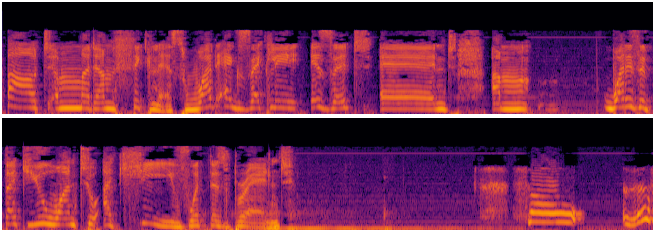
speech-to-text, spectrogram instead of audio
about um, Madame Thickness. What exactly is it? And, um, what is it that you want to achieve with this brand? So this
